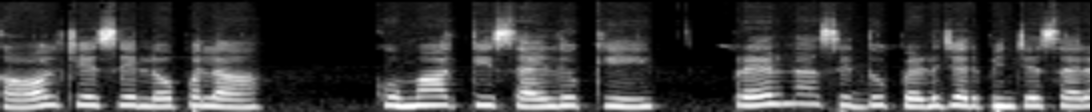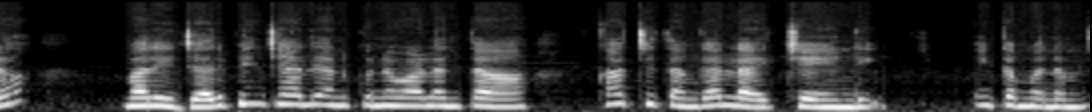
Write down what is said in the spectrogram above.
కాల్ చేసే లోపల కుమార్కి శైలుకి ప్రేరణ సిద్ధు పెళ్ళి జరిపించేశారా? మరి జరిపించాలి అనుకున్న వాళ్ళంతా ఖచ్చితంగా లైక్ చేయండి. ఇంకా మనం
